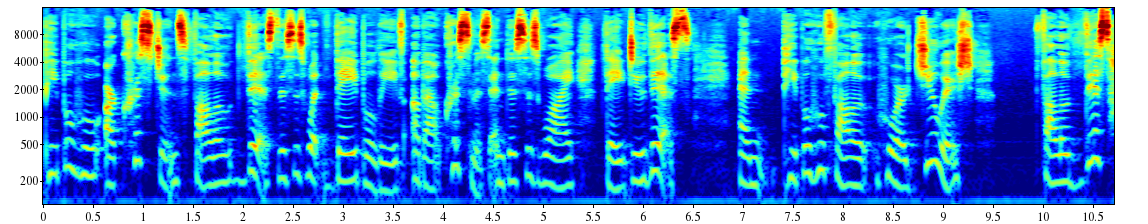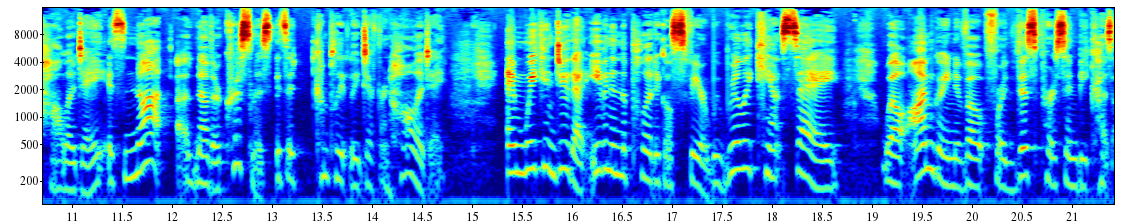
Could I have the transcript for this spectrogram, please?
people who are christians follow this. This is what they believe about christmas and this is why they do this. And people who follow who are jewish follow this holiday. It's not another Christmas, it's a completely different holiday. And we can do that even in the political sphere. We really can't say, well, I'm going to vote for this person because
